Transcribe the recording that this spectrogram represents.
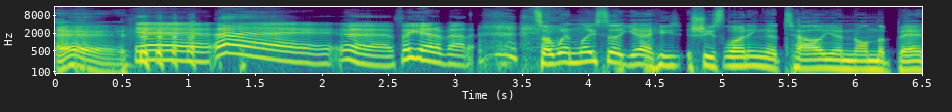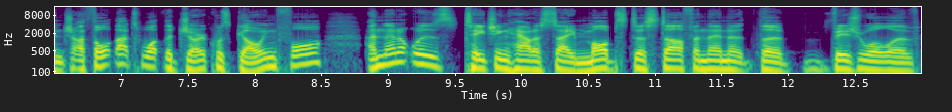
Eh. yeah, hey, eh, forget about it. So when Lisa, yeah, he, she's learning Italian on the bench, I thought that's what the joke was going for. And then it was teaching how to say mobster stuff and then uh, the visual of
